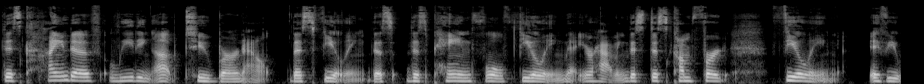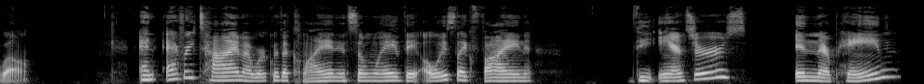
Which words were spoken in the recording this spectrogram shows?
this kind of leading up to burnout, this feeling, this, this painful feeling that you're having, this discomfort feeling, if you will. And every time I work with a client in some way, they always like find the answers in their pain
